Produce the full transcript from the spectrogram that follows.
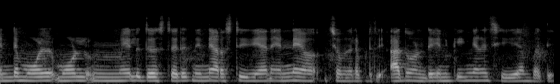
എന്റെ മോൾ മോൾ മേലുദ്യോഗസ്ഥർ നിന്നെ അറസ്റ്റ് ചെയ്യാൻ എന്നെ ചുമതലപ്പെടുത്തി. അതുകൊണ്ട് എനിക്ക് ഇങ്ങനെ ചെയ്യാൻ പറ്റി.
